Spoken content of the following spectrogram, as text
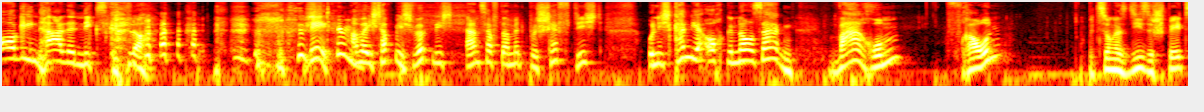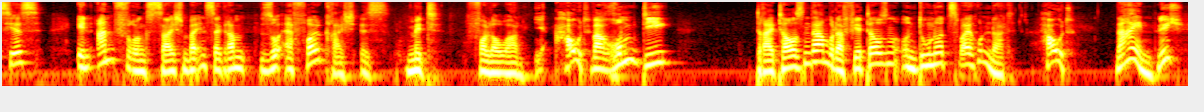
originale Nixkaller. nee, aber ich habe mich wirklich ernsthaft damit beschäftigt und ich kann dir auch genau sagen, warum Frauen beziehungsweise diese Spezies in Anführungszeichen bei Instagram so erfolgreich ist mit Followern. Ja, Haut. Warum die 3000 haben oder 4000 und du nur 200? Haut. Nein. Nicht?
